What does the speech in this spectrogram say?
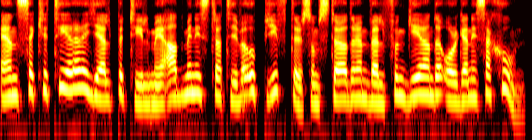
En sekreterare hjälper till med administrativa uppgifter som stöder en välfungerande organisation.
